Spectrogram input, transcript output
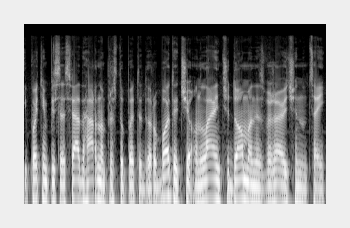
і потім після свят гарно приступити до роботи, чи онлайн, чи вдома, незважаючи на цей.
